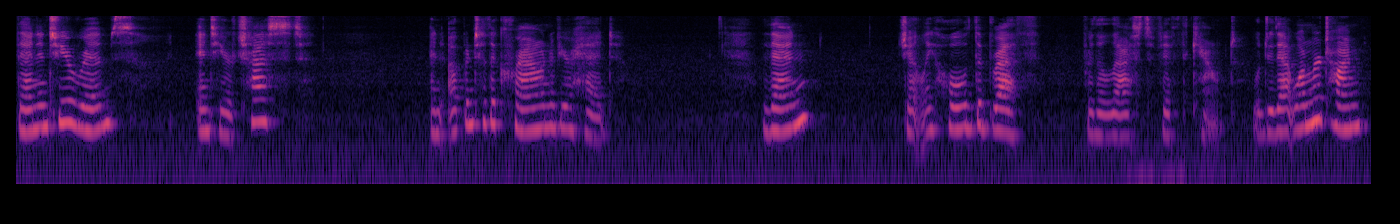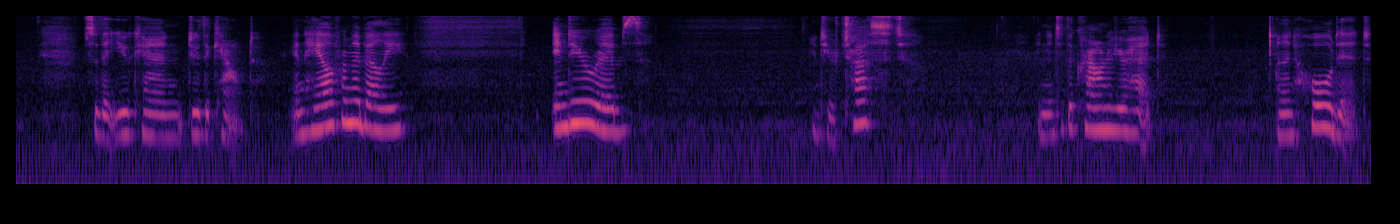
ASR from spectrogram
Then into your ribs, into your chest, and up into the crown of your head. Then gently hold the breath for the last fifth count. We'll do that one more time so that you can do the count. Inhale from the belly, into your ribs, into your chest, and into the crown of your head and then hold it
